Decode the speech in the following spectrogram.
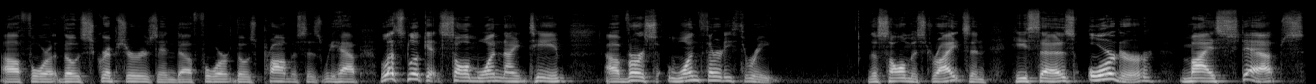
uh, for those scriptures and uh, for those promises we have. Let's look at Psalm 119, uh, verse 133. The psalmist writes, and he says, Order my steps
